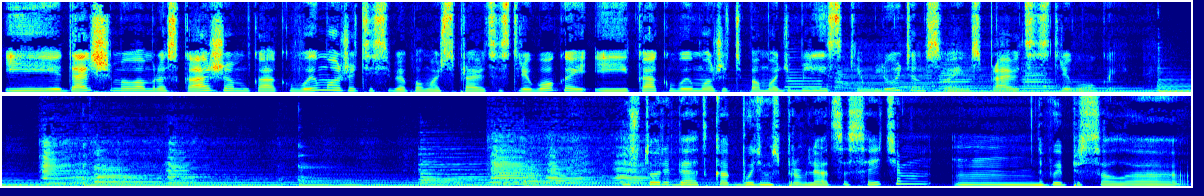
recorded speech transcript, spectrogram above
И дальше мы вам расскажем, как вы можете себе помочь справиться с тревогой и как вы можете помочь близким людям своим справиться с тревогой. Ну что, ребят, как будем справляться с этим? Выписала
